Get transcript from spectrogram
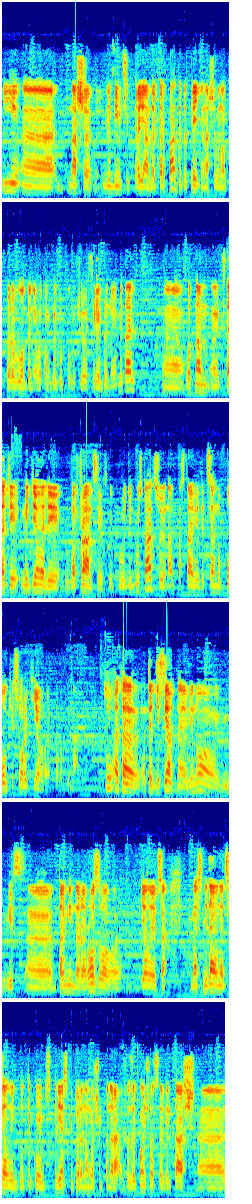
и э, наш любимчик Троянда Карпат, это третье наше вино, которое в Лондоне в этом году получило серебряную медаль. Э, вот нам, э, кстати, мы делали во Франции слепую дегустацию, нам поставили цену полки 40 евро этого вина. Ну, это, это десертное вино из э, Траминера розового, делается у нас недавно целый был такой всплеск, который нам очень понравился. Закончился винтаж э,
